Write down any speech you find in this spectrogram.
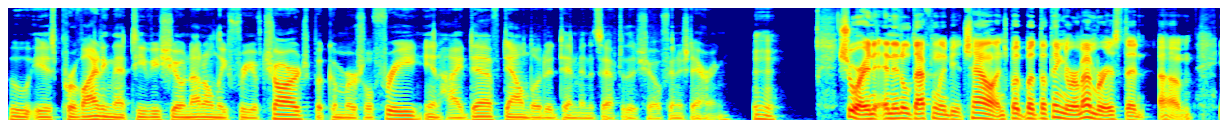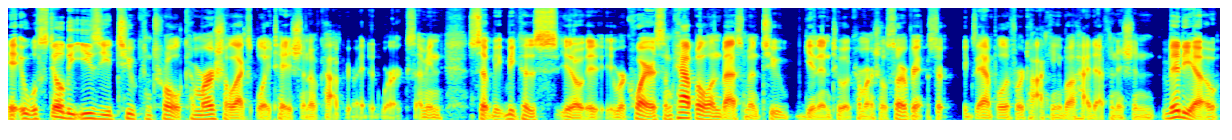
who is providing that tv show not only free of charge but commercial free in high def downloaded 10 minutes after the show finished airing mm-hmm. Sure, and, and it'll definitely be a challenge. But but the thing to remember is that um, it, it, will still be easy to control commercial exploitation of copyrighted works. I mean, so because you know it, it requires some capital investment to get into a commercial survey. Example, if we're talking about high definition video,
